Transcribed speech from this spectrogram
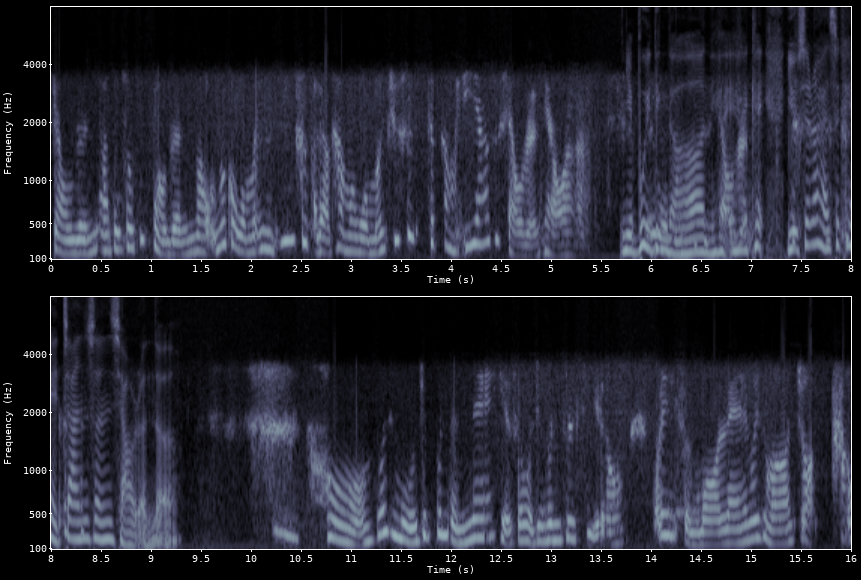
小人啊，都说是小人哦。如果我们应付得了他们，我们就是跟他们一样是小人了啊。也不一定的，你还还可以，有些人还是可以战胜小人的。哦，为什么我就不能呢？有时候我就问自己咯，为什么嘞？为什么要做逃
